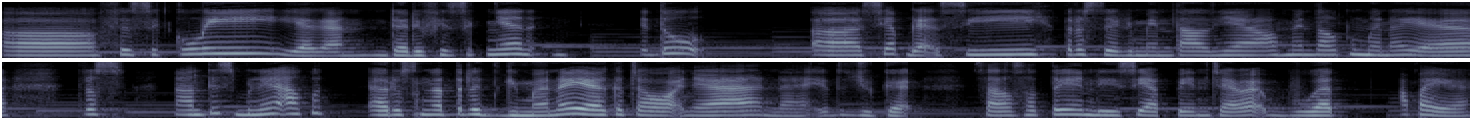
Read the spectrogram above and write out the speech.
uh, physically ya kan? Dari fisiknya itu uh, siap gak sih? Terus dari mentalnya oh mental gimana ya? Terus nanti sebenarnya aku harus ngetrit gimana ya ke cowoknya? Nah itu juga salah satu yang disiapin cewek buat apa ya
